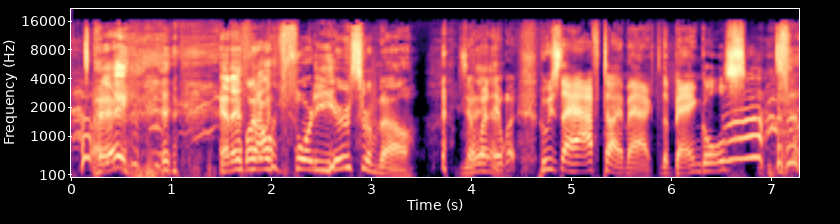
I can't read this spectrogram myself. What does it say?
hey, What NFL in 40 years from now. So what- Man. what- who's the halftime act? The Bengals.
